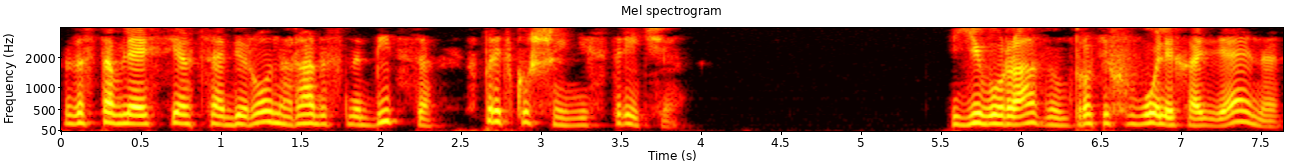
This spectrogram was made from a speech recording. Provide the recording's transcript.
заставляя сердце Аберона радостно биться в предвкушении встречи. Его разум против воли хозяина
